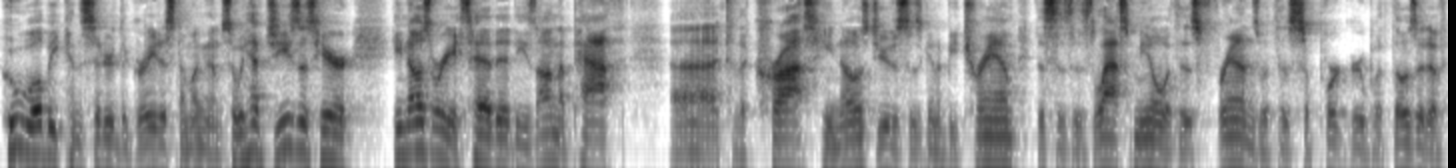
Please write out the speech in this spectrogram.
who will be considered the greatest among them. So we have Jesus here. He knows where he's headed. He's on the path uh, to the cross. He knows Judas is going to betray him. This is his last meal with his friends, with his support group, with those that have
